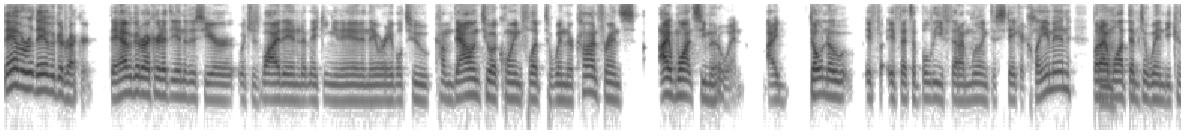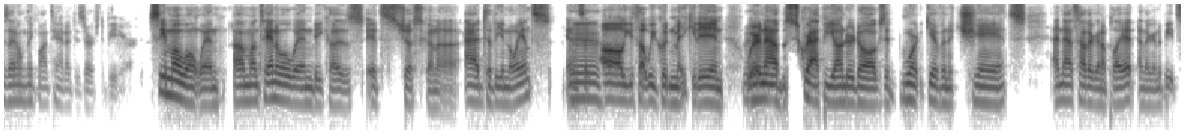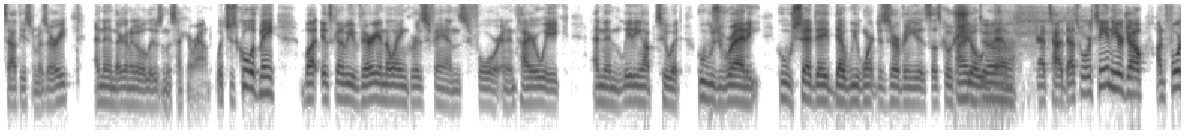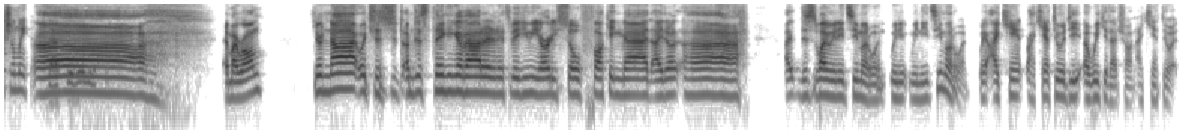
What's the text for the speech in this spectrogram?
they have a they have a good record. They have a good record at the end of this year, which is why they ended up making it in, and they were able to come down to a coin flip to win their conference. I want SEMO to win. I don't know if if that's a belief that I'm willing to stake a claim in, but I Mm. want them to win because I don't think Montana deserves to be here. SEMO won't win. Uh, Montana will win because it's just gonna add to the annoyance. And it's like, oh, you thought we couldn't make it in. We're now the scrappy underdogs that weren't given a chance. And that's how they're going to play it. And they're going to beat Southeastern Missouri. And then they're going to go lose in the second round, which is cool with me. But it's going to be very annoying Grizz fans for an entire week. And then leading up to it, who's ready? Who said they that we weren't deserving of this? Let's go show them. That's how that's what we're seeing here, Joe. Unfortunately, that's what we're looking- Uh, am I wrong? You're not, which is just, I'm just thinking about it and it's making me already so fucking mad. I don't uh I this is why we need SEMO to win. We need we need SEMO to win. Wait, I can't I can't do a, D, a week of that, Sean. I can't do it.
